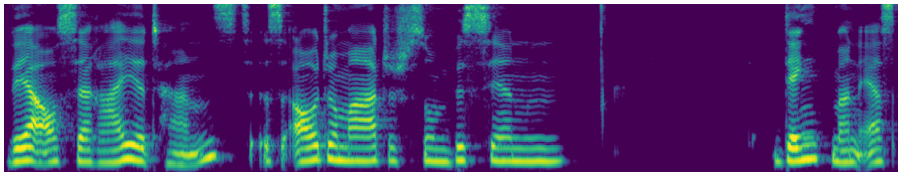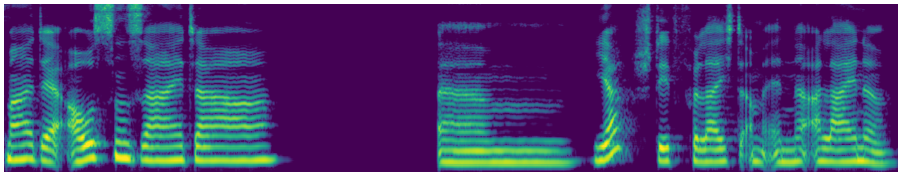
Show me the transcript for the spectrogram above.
wer aus der Reihe tanzt, ist automatisch so ein bisschen, denkt man erstmal, der Außenseiter, ähm, ja, steht vielleicht am Ende alleine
